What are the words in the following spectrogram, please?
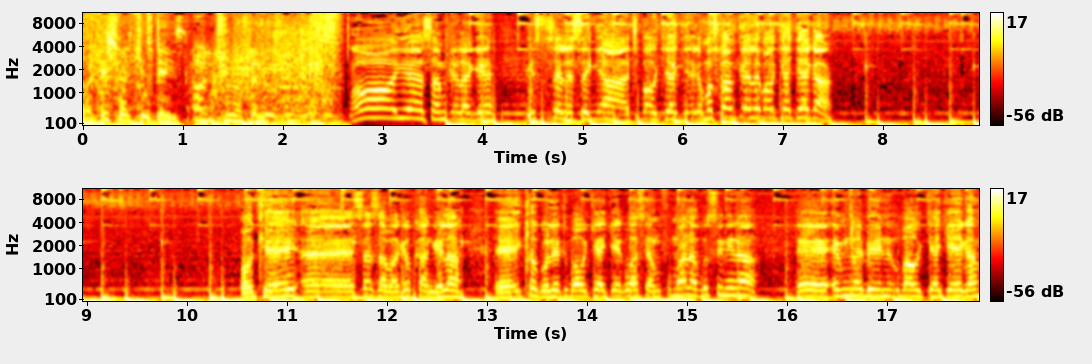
Traditional Tuesdays on True Afternoon. Oh yes amkela ke isisele senyathi bawutyatyeka masikwamkele bawutyatyeka Okay eh sazama ke ukhangela eh ixhogo lethu bawutyatyeka wasiyamfumana kusini na? Eh emnxebeni uba utyatyeka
